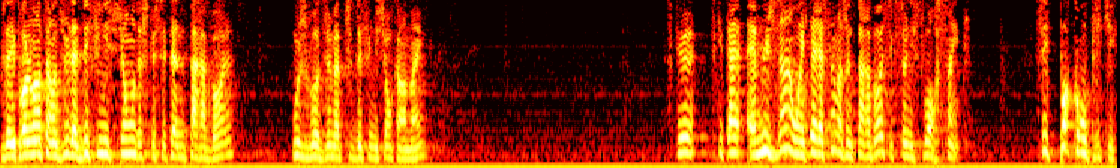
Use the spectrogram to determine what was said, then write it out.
vous avez probablement entendu la définition de ce que c'était une parabole. Moi, je vais dire ma petite définition quand même. Ce, que, ce qui est amusant ou intéressant dans une parabole, c'est que c'est une histoire simple. C'est pas compliqué.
